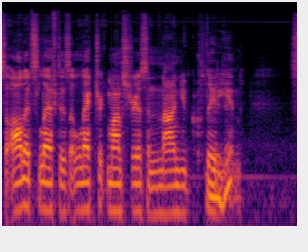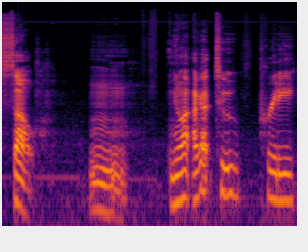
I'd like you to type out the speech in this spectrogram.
So all that's left is electric, monstrous, and non-Euclidean. Mm-hmm. So, hmm, you know? I got two pretty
